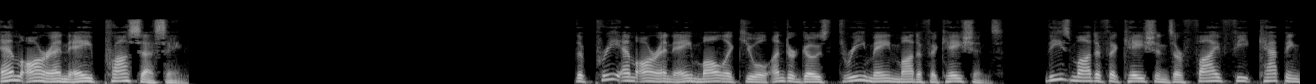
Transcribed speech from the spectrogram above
mRNA processing The pre-mRNA molecule undergoes three main modifications. These modifications are 5 feet capping,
